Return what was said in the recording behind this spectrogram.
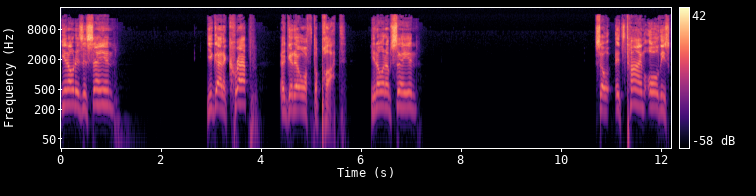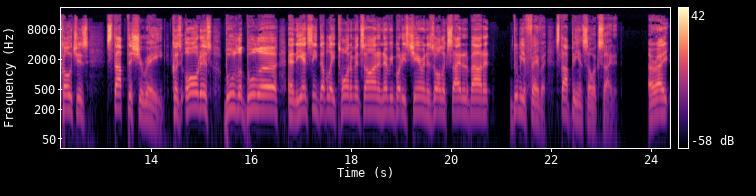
You know what is it saying? You got to crap or get off the pot. You know what I'm saying? So it's time all these coaches stop the charade because all this bula bula and the NCAA tournament's on and everybody's cheering is all excited about it. Do me a favor, stop being so excited. All right?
